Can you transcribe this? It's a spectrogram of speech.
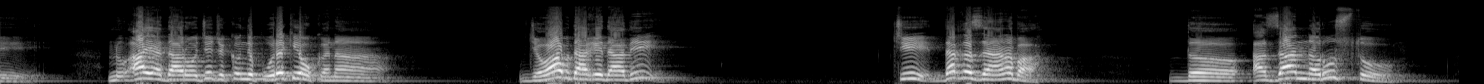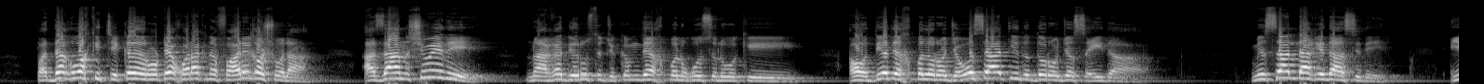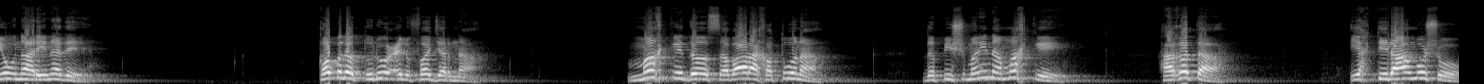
نو آیا دا روزه چې کوم د پوره کې او کنه جواب داغه دادی چې دغه زنانه به د اذان نه وروسته په دغه وخت کې چې کله روټۍ خوراک نه فارغه شوله اذان شوی دی نو هغه د وروسته چې کوم دی خپل غسل وکړي او دې د خپل روجه وساتي د دو روجه صحیح ده مثال دا غدا سي دي یو نارینه دی قبل طلوع الفجر نه مخکې د سبا راختو نه د پیشمنی نه مخکې هغه ته احتلام وشو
